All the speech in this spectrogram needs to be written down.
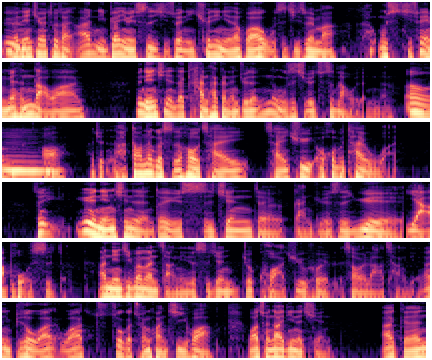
有嗯年轻人会吐槽你啊，你不要以为四十几岁，你确定你能活到五十几岁吗？五十几岁也没很老啊。因为年轻人在看，他可能觉得那五十几岁就是老人了。嗯，嗯哦，他觉得啊，到那个时候才才去，哦，会不会太晚？所以越年轻的人对于时间的感觉是越压迫式的。啊，年纪慢慢长，你的时间就跨距会稍微拉长一点。那、你比如说，我要我要做个存款计划，我要存到一定的钱，啊，可能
